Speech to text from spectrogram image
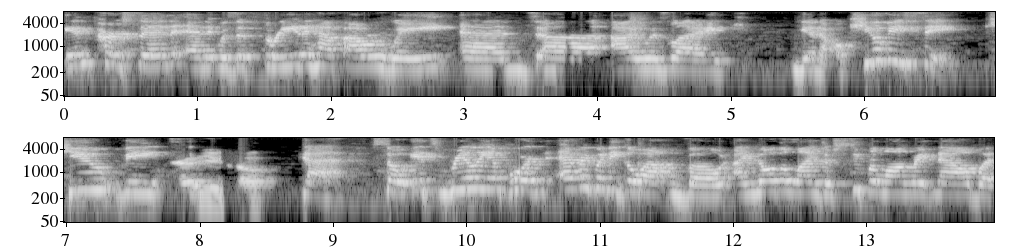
in person, and it was a three and a half hour wait, and uh, I was like, you know, QVC, QVC. There you go. Yes. So it's really important. Everybody go out and vote. I know the lines are super long right now, but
